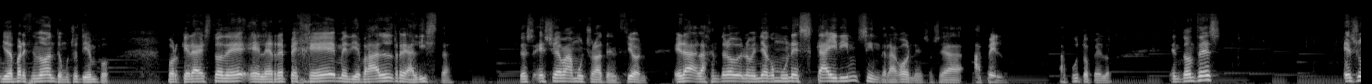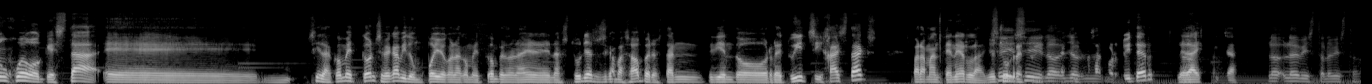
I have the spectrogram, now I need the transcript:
ido apareciendo durante mucho tiempo. Porque era esto de el RPG medieval realista. Entonces, eso llama mucho la atención. Era, la gente lo, lo vendía como un Skyrim sin dragones, o sea, a pelo. A puto pelo. Entonces, es un juego que está. eh, Sí, la Comet Con. Se ve que ha habido un pollo con la Comet Con, perdona, en, Asturias. No sé qué ha pasado, pero están pidiendo retweets y hashtags para mantenerla. Yo he hecho Sí, un sí, lo- yo- por Twitter, le dais. Lo, lo he visto, lo he visto.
